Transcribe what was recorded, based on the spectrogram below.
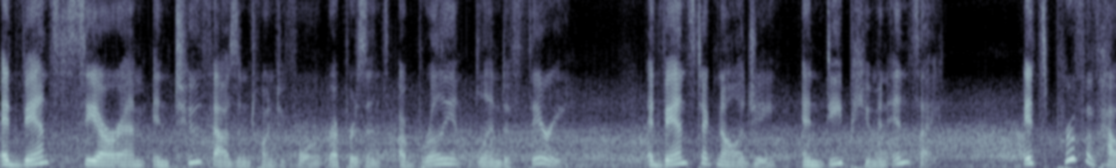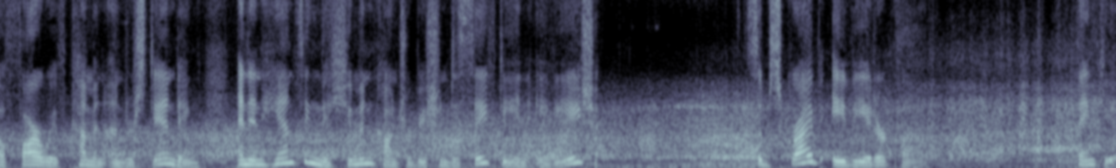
advanced CRM in 2024 represents a brilliant blend of theory, advanced technology, and deep human insight. It's proof of how far we've come in understanding and enhancing the human contribution to safety in aviation. Subscribe Aviator Cloud. Thank you.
